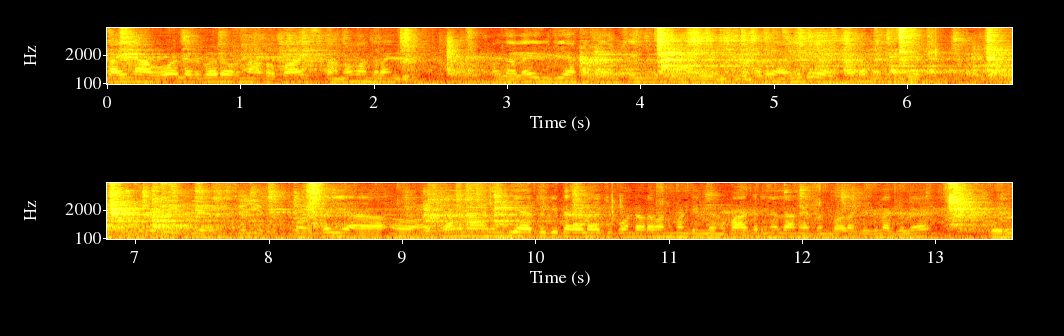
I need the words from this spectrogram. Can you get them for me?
சைனாவோ அல்லது வேற ஒரு நாடோ பாகிஸ்தானோ வந்துடுறாங்க அதால் இந்தியா கட்டாயம் செய்து தான் அது கடமை செய்ய அதுக்காக நான் இந்தியா தூக்கி தலையில் வச்சு கொண்டாட வன் இல்லைங்க பார்க்குறீங்களா நேற்று வடக்கு கிழக்கில் ஒரு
